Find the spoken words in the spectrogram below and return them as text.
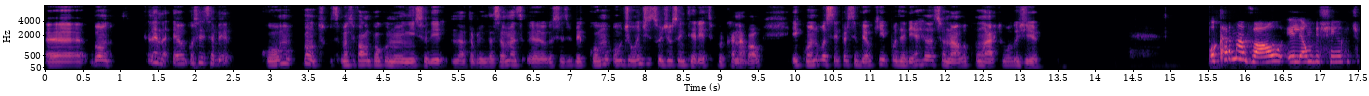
Uh, bom, Helena, eu gostaria de saber como, bom, você fala um pouco no início de, na tua apresentação, mas eu gostaria de saber como ou de onde surgiu seu interesse por carnaval e quando você percebeu que poderia relacioná-lo com a arqueologia. O carnaval, ele é um bichinho que te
